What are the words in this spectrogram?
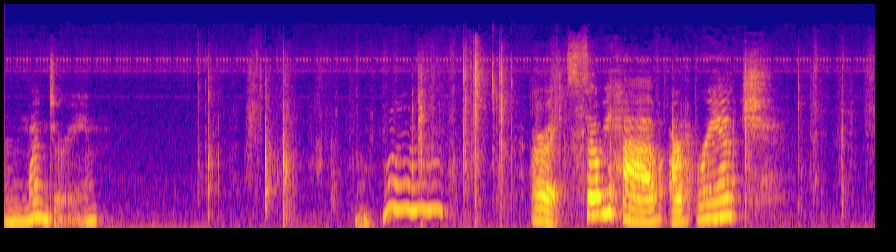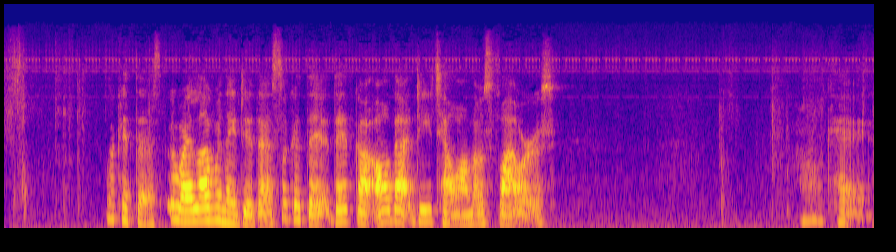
I'm wondering. Mm -hmm. All right, so we have our branch. Look at this. Oh, I love when they do this. Look at that. They've got all that detail on those flowers. Okay.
